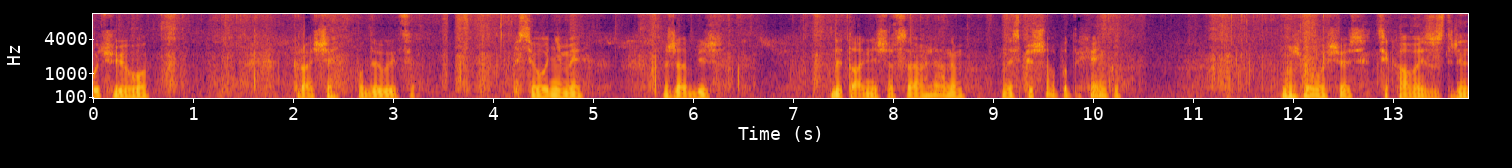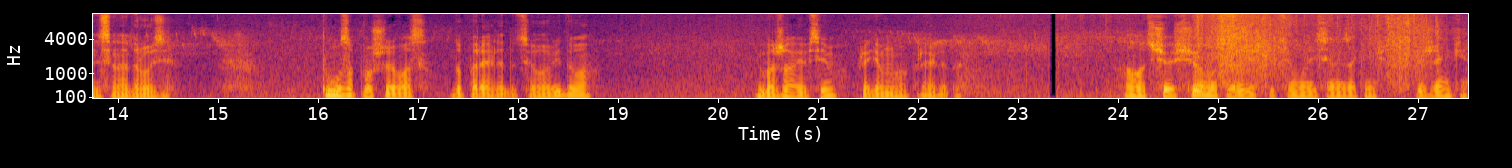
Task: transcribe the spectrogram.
хочу його краще подивитися. Сьогодні ми вже більш детальніше все оглянемо, не спіша, потихеньку. Можливо, щось цікаве зустрінеться на дорозі. Тому запрошую вас до перегляду цього відео і бажаю всім приємного перегляду. А от що що, ну сироїшки в цьому лісі не закінчуються. Свіженькі.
